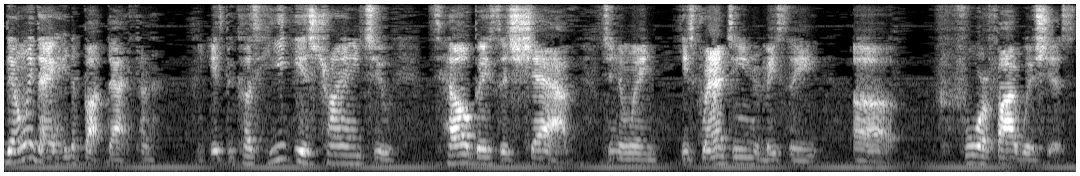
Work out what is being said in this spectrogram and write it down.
the only thing I hate about that kind of is because he is trying to tell basically Shaq to knowing he's granting basically uh, four or five wishes.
